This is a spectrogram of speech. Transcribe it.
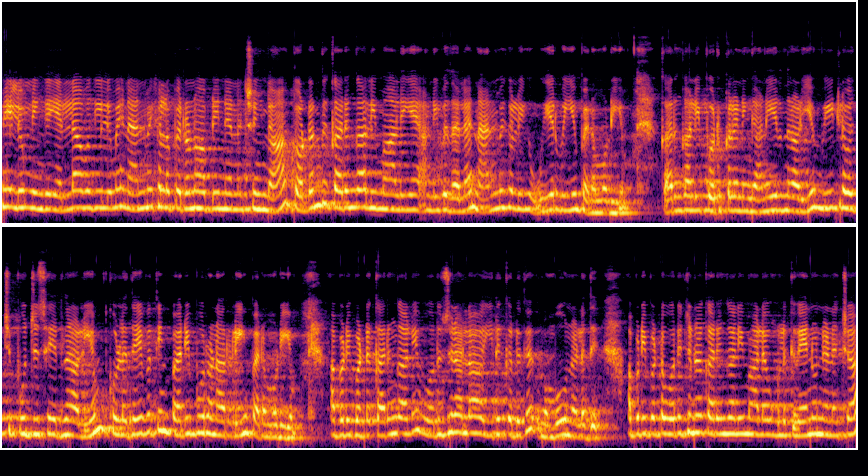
மேலும் நீங்கள் எல்லா வகையிலுமே நன்மைகளை பெறணும் அப்படின்னு நினச்சிங்கன்னா தொடர்ந்து கருங்காலி மாலையை அணிவதால் நன்மைகளையும் உயர்வையும் பெற முடியும். கருங்காலி பொருட்களை நீங்கள் அணியிறதுனாலையும் வீட்டில் வச்சு பூஜை செய்கிறதுனாலையும் குலதெய்வத்தின் பரிபூரண அருளையும் பெற முடியும். அப்படிப்பட்ட கருங்காலி ஒரிஜினலாக இருக்கிறது ரொம்பவும் நல்லது. அப்படிப்பட்ட ஒரிஜினல் கருங்காலி மாலை உங்களுக்கு வேணும்னு நினச்சா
